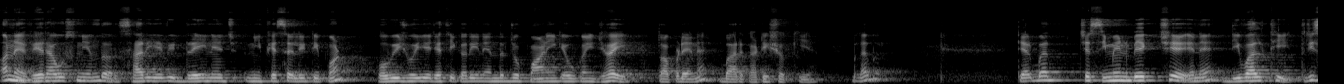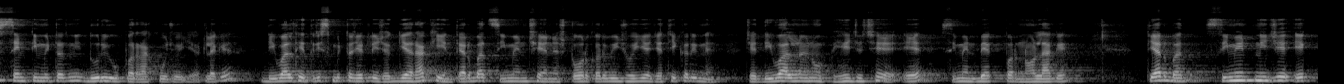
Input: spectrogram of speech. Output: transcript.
અને વેરહાઉસની અંદર સારી એવી ડ્રેનેજની ફેસિલિટી પણ હોવી જોઈએ, જેથી કરીને અંદર જો પાણી કે એવું કંઈ જાય, તો આપણે એને બહાર કાઢી શકીએ. બરાબર? ત્યારબાદ જે સિમેન્ટ બેગ છે એને દિવાલથી ત્રીસ સેન્ટીમીટરની દૂરી ઉપર રાખવું જોઈએ. એટલે કે દિવાલથી ત્રીસ મીટર જેટલી જગ્યા રાખી અને ત્યારબાદ સિમેન્ટ છે એને સ્ટોર કરવી જોઈએ. જેથી કરીને જે દિવાલનો એનો ભેજ છે એ સિમેન્ટ બેગ પર ન લાગે. ત્યારબાદ સિમેન્ટની જે એક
